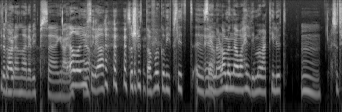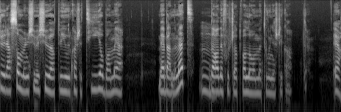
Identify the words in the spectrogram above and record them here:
det var den derre vipsegreia. Ja, det var vipsegreia. Så slutta folk å vippse litt uh, senere, da, men jeg var heldig med å være tidlig ut. Mm. Så tror jeg sommeren 2020 at vi gjorde kanskje ti jobber med, med bandet mitt, Mm. da det fortsatt var lov med 200 stykker. Ja.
